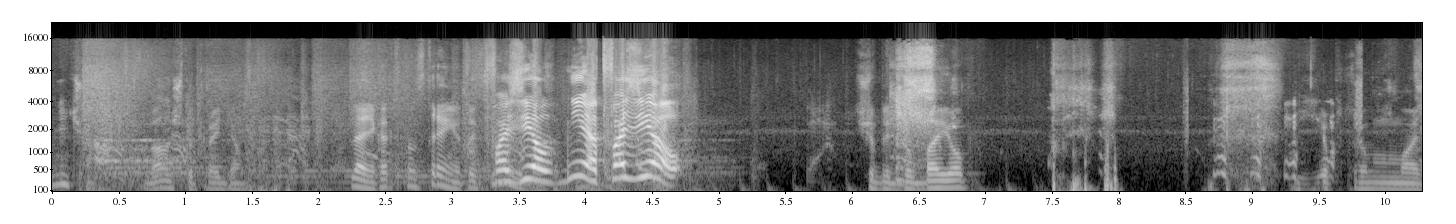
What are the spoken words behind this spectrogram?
Ничего. Главное, что пройдем. Бля, никак по настроению. есть- Фазел! Нет, Фазел! Чё, блядь, долбоёб? Ёб твою мать.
